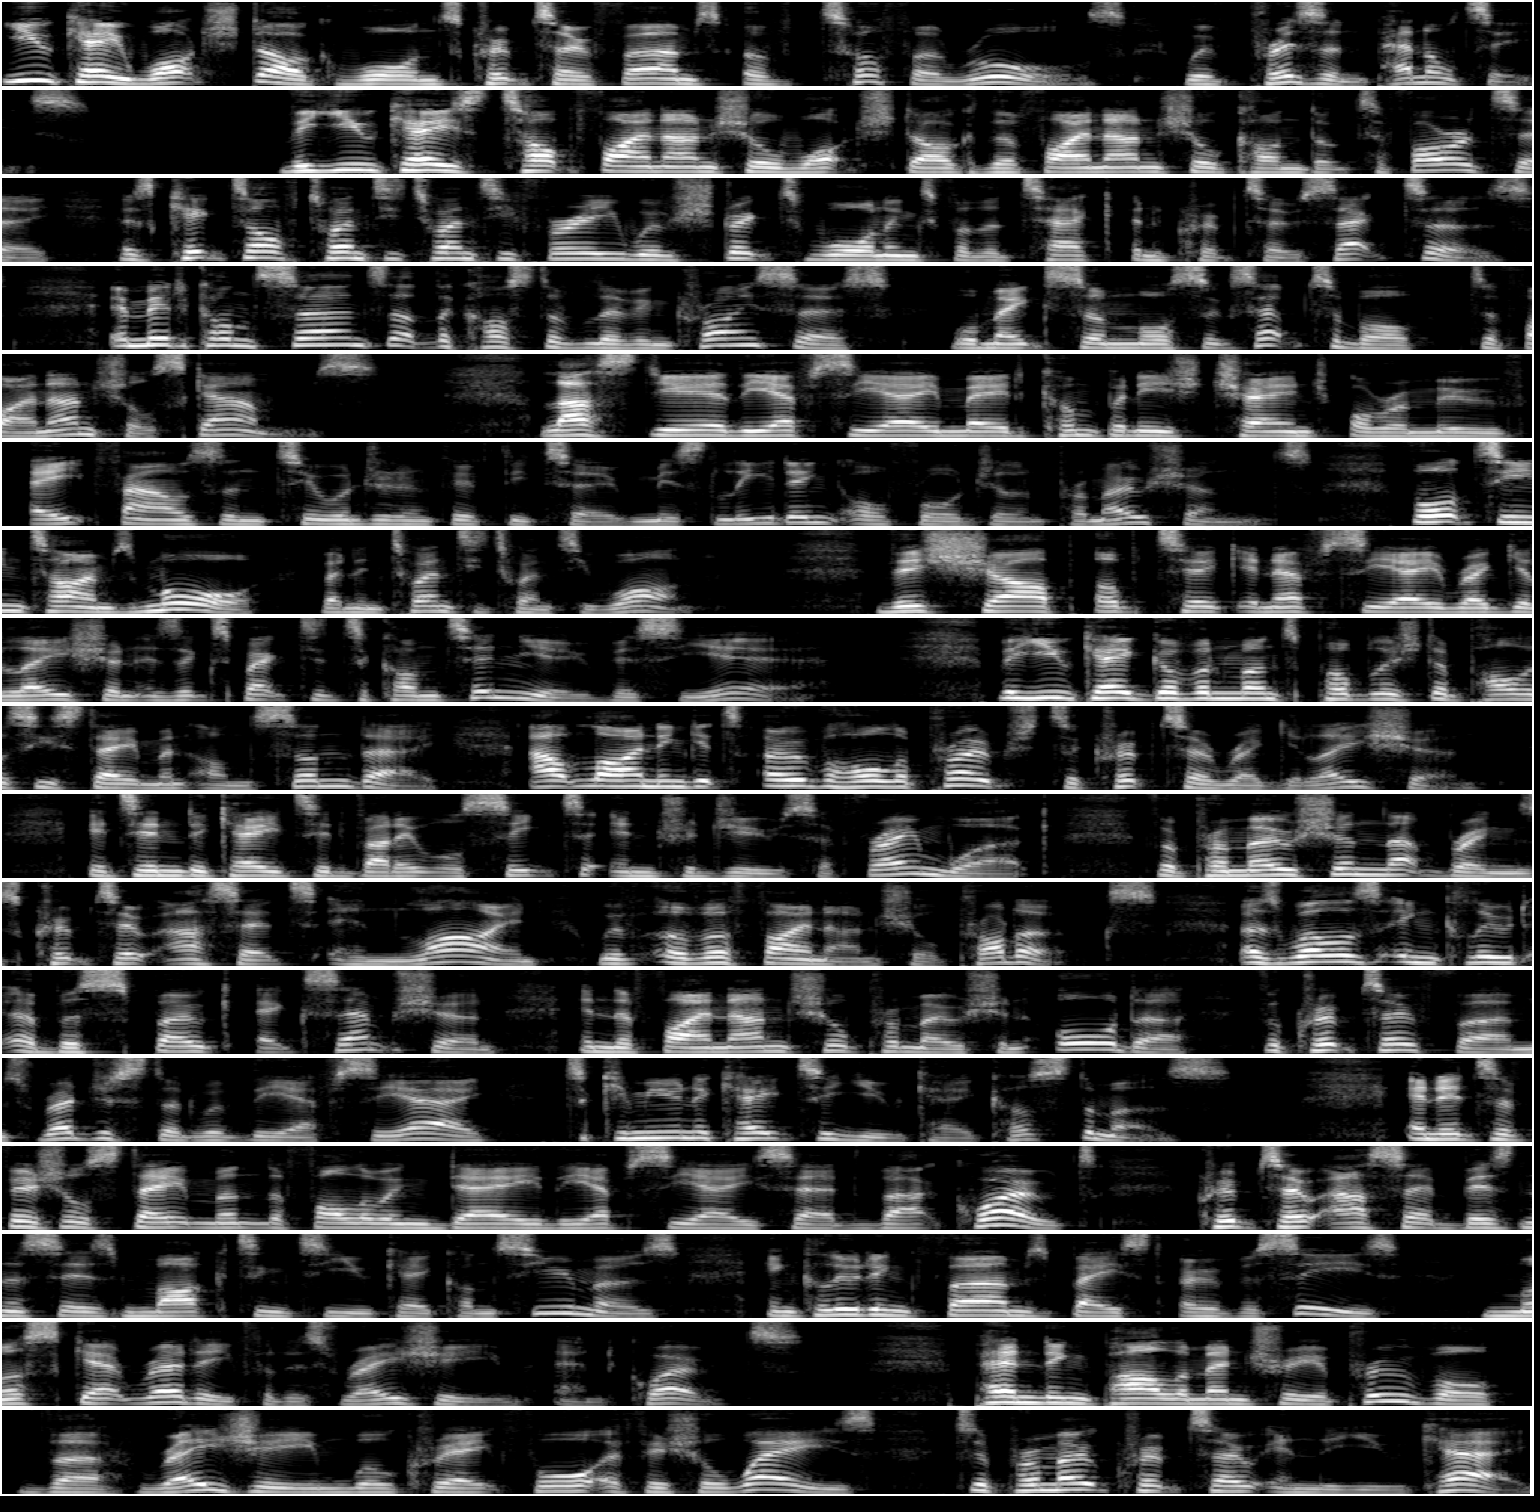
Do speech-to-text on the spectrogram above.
UK watchdog warns crypto firms of tougher rules with prison penalties. The UK's top financial watchdog, the Financial Conduct Authority, has kicked off 2023 with strict warnings for the tech and crypto sectors, amid concerns that the cost of living crisis will make some more susceptible to financial scams. Last year, the FCA made companies change or remove 8,252 misleading or fraudulent promotions, 14 times more than in 2021. This sharp uptick in FCA regulation is expected to continue this year. The UK government published a policy statement on Sunday outlining its overhaul approach to crypto regulation. It indicated that it will seek to introduce a framework for promotion that brings crypto assets in line with other financial products, as well as include a bespoke exemption in the financial promotion order for crypto firms registered with the FCA to communicate to UK customers. In its official statement the following day, the FCA said that, quote, crypto asset businesses marketing to UK consumers, including firms based overseas, must get ready for this regime, end quote. Pending parliamentary approval, the regime will create four official ways to promote crypto in the UK.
